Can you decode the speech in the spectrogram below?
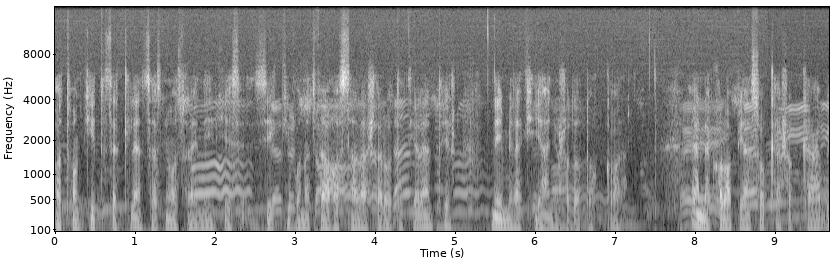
62.981 névjegyzék kivonat felhasználásáról tett jelentést, némileg hiányos adatokkal. Ennek alapján szokás a kb.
